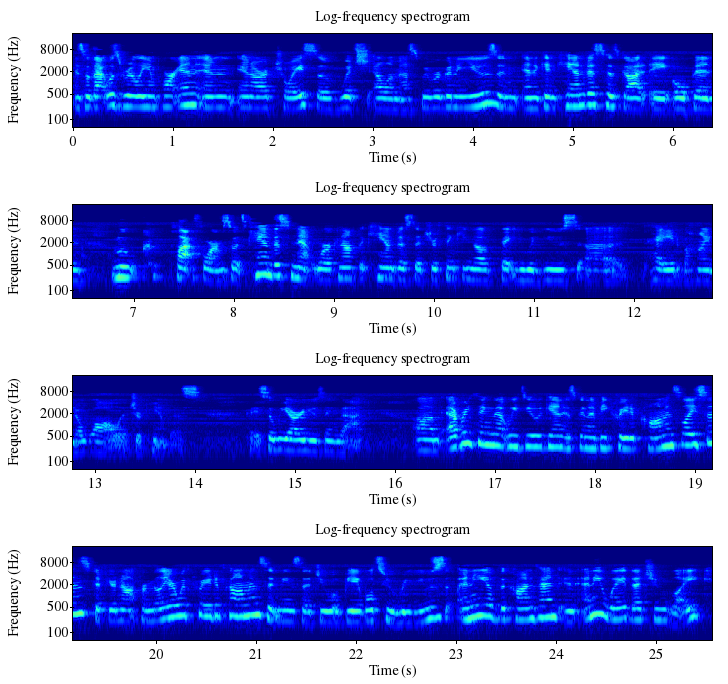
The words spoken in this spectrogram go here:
And so that was really important in, in our choice of which LMS we were going to use. And, and again, Canvas has got a open MOOC platform. So it's Canvas Network, not the Canvas that you're thinking of that you would use uh, paid behind a wall at your campus. Okay, so we are using that. Um, everything that we do, again, is going to be Creative Commons licensed. If you're not familiar with Creative Commons, it means that you will be able to reuse any of the content in any way that you like.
